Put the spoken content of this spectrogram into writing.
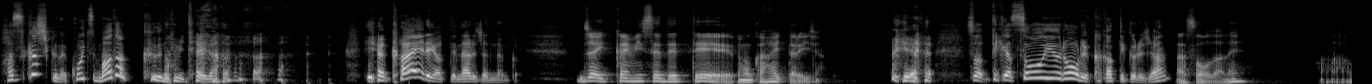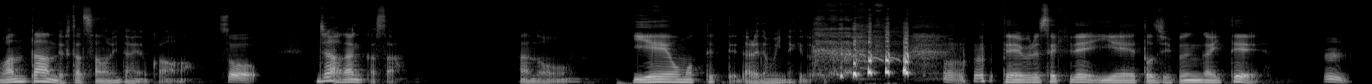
恥ずかしくない？こいつまだ食うのみたいな。いや帰れよってなるじゃんなんか。じゃあ一回店出て、もう一回入ったらいいじゃん。いやそうてかそういうロールかかってくるじゃん？あ、そうだね。あワンターンで二つ頼みたいのか。そじゃあなんかさ、あの、家を持ってって誰でもいいんだけど、テーブル席で家と自分がいて、うん。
